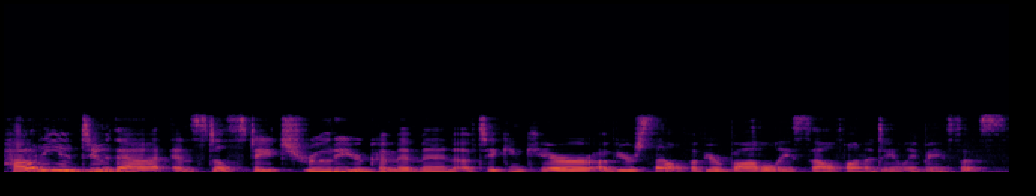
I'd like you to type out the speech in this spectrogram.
How do you do that and still stay true to your mm-hmm. commitment of taking care of yourself, of your bodily self on a daily basis?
